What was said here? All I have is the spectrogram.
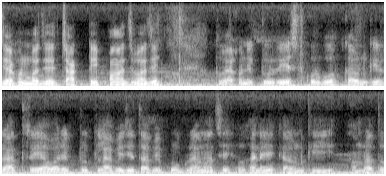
যে এখন বাজে চারটে পাঁচ বাজে। তো এখন একটু রেস্ট করব, কারণ কি রাত্রে আবার একটু ক্লাবে যেতে হবে প্রোগ্রাম আছে ওখানে, কারণ কি আমরা তো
